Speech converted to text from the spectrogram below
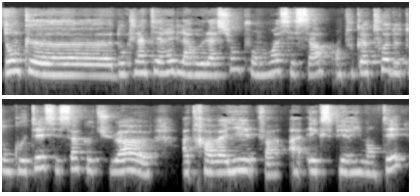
Donc, euh, donc l'intérêt de la relation, pour moi, c'est ça. En tout cas, toi, de ton côté, c'est ça que tu as euh, à travailler, enfin, à expérimenter,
